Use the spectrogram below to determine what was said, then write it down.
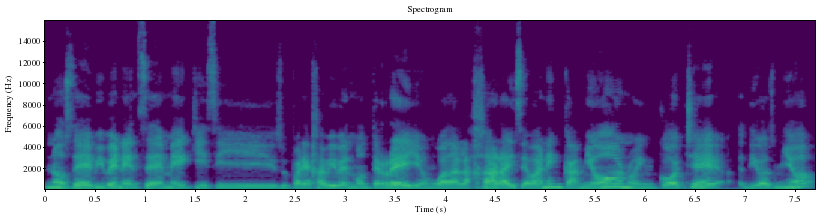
no sé, viven en CMX y su pareja vive en Monterrey o en Guadalajara y se van en camión o en coche, Dios mío,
